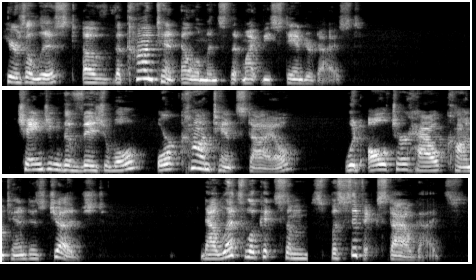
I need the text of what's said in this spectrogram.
Here's a list of the content elements that might be standardized. Changing the visual or content style would alter how content is judged. Now let's look at some specific style guides.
